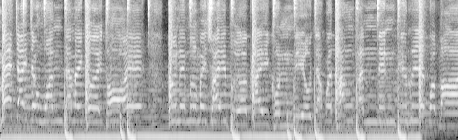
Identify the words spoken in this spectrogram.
แม้ใจจะวันแต่ไม่เคยถอยปืนในมือไม่ใช่เพื่อใครคนเดียวจากว่าทั้งแผ่นดินที่เรียกว่าบ้าน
